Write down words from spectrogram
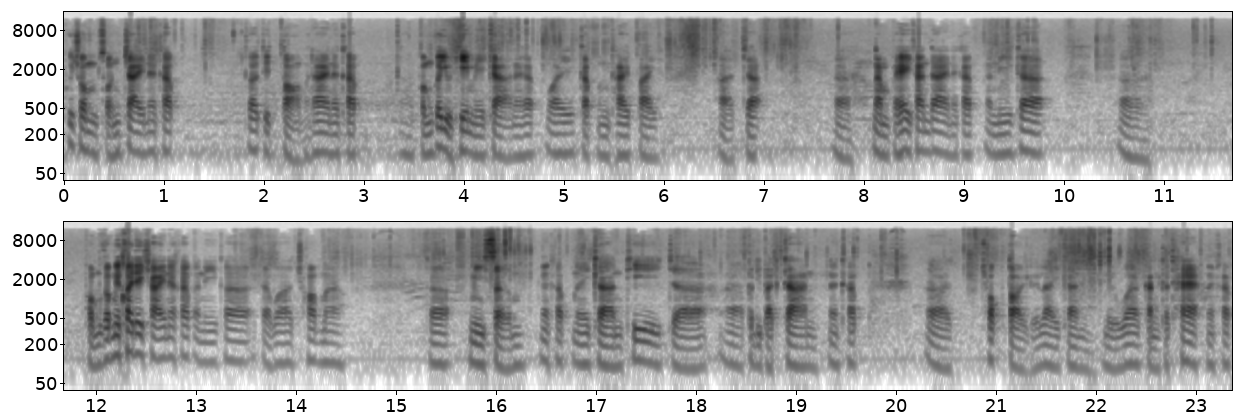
ผู้ชมสนใจนะครับ ก็ติดต่อมาได้นะครับ ผมก็อยู่ที่อเมริกานะครับ ไว้กลับเมืองไทยไปอาจจะนำไปให้ท่านได้นะครับ อันนี้ก็ ผมก็ไม่ค่อยได้ใช้นะครับ อันนี้ก็แต่ว่าชอบมาก ก็มีเสริมนะครับในการที่จะปฏิบัติการนะครับเอ่อชกต่อยหรืออะไรกัน หรือว่ากันกระแทกนะครับ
